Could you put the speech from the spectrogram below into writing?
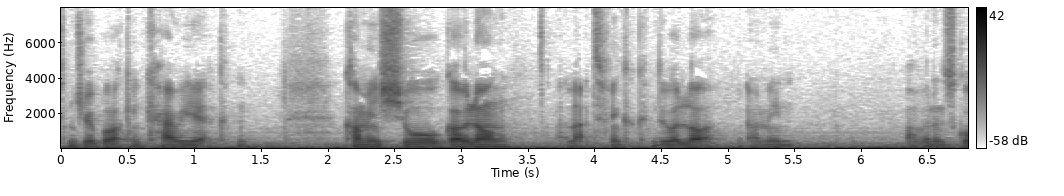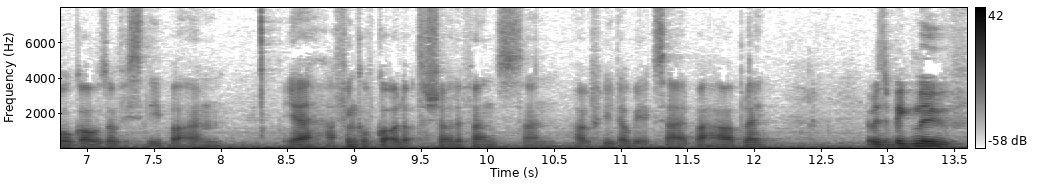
can dribble, I can carry it, I can come in short, go long. I like to think I can do a lot. I mean, other than score goals, obviously. But um, yeah, I think I've got a lot to show the fans, and hopefully they'll be excited by how I play. It was a big move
